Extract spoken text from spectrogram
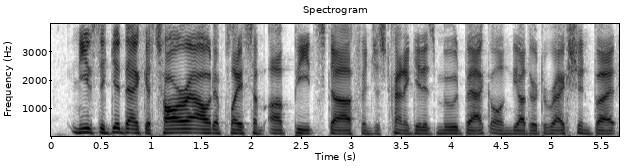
needs to get that guitar out and play some upbeat stuff and just kind of get his mood back on the other direction. But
